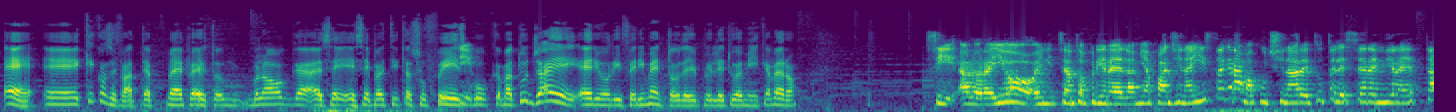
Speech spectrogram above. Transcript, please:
eh, eh, che cosa hai fatto? Hai aperto un blog, eh, sei, sei partita su Facebook, ma tu già eri eri un riferimento del- per le tue amiche, vero? Sì, allora io ho iniziato a aprire la mia pagina Instagram, a cucinare tutte le sere in diretta.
